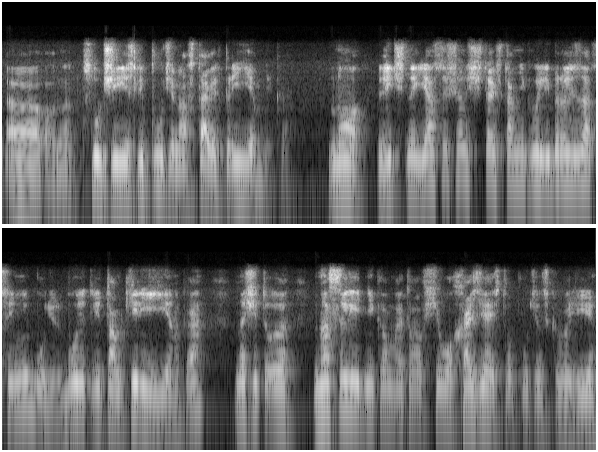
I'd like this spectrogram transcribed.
в случае, если Путин оставит преемника. Но лично я совершенно считаю, что там никакой либерализации не будет. Будет ли там Кириенко, значит, э, наследником этого всего хозяйства путинского и э,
